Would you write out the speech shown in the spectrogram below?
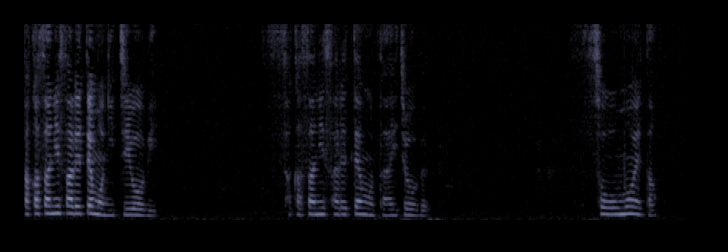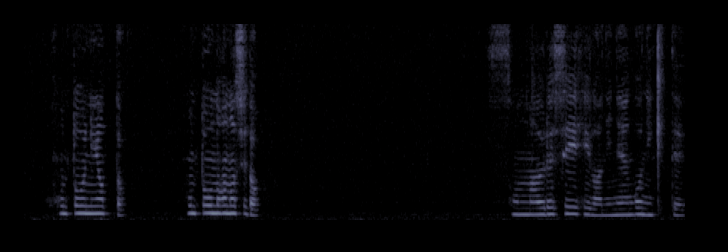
逆さにされても日曜日。逆さにされても大丈夫。そう思えた。本当にあった。本当の話だ。そんな嬉しい日が2年後に来て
